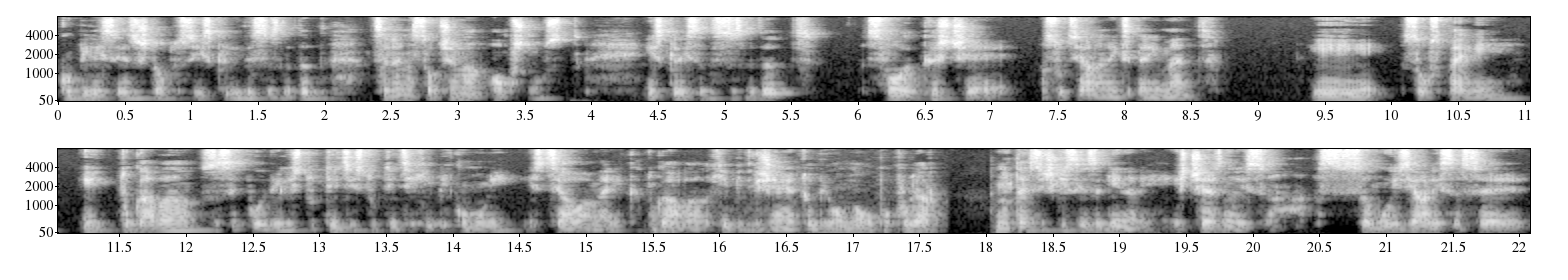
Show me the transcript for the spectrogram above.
купили се, защото са искали да създадат целенасочена общност. Искали са да създадат своя къща социален експеримент. И са успели и тогава са се появили стотици, стотици хипи комуни из цяла Америка. Тогава хипи движението е било много популярно. Но те всички са загинали, изчезнали са, самоизяли са се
